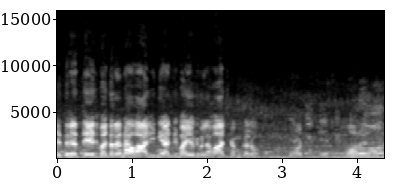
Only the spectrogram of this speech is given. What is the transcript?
इतने तेज बज रहे हैं ना आवाज़ ही नहीं आती भाइयों की मतलब आवाज़ कम करो। और और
